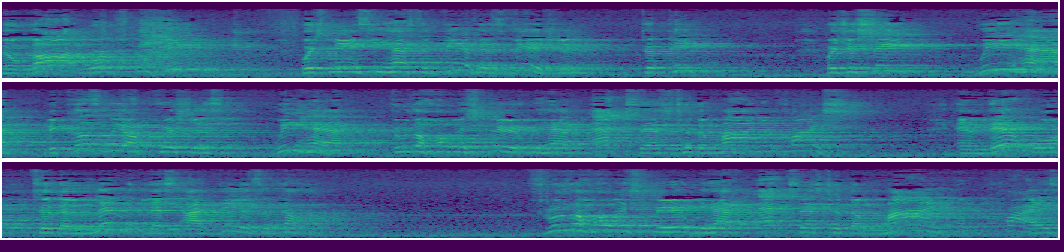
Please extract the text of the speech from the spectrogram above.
No, God works through people, which means he has to give his vision to people. But you see, we have, because we are Christians, we have, through the Holy Spirit, we have access to the mind of Christ. And therefore, to the limitless ideas of God. Through the Holy Spirit, we have access to the mind of Christ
